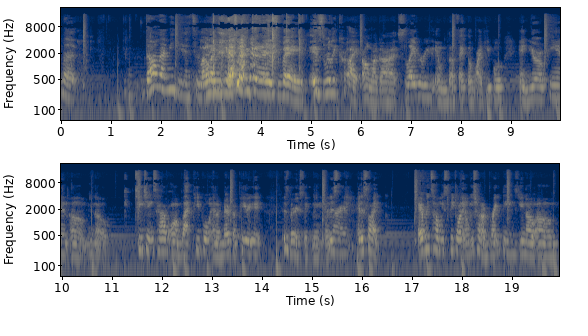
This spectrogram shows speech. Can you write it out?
Look. Don't let me get into Don't it. Don't let me get into it because, babe, it's really like, oh my God, slavery and the effect of white people and European, um, you know, teachings have on black people in America, period it's very sickening. And it's right. and it's like every time we speak on it and we trying to break these you know um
